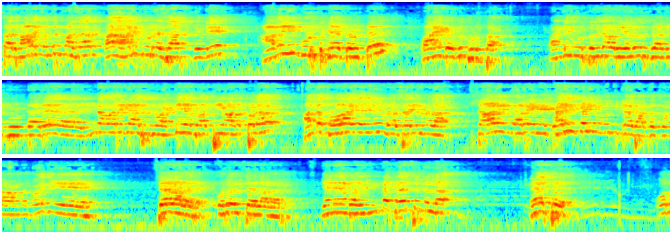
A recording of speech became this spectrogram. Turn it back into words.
சார் நாளைக்கு வந்துருமா சார்? அனுப்பி விடுறேன் சார் சொல்லி அதையும் கொடுத்து கேட்டு விட்டு வாங்கிட்டு வந்து கொடுத்தான். வண்டி கொடுத்ததுக்கு அவர் எழுபதுக்கு அனுப்பி விட்டாரு. இன்ன வரைக்கும் அதுக்கு வண்டியை பத்தியும் அனுப்பல. அந்த குழாயையும் சரி பண்ணல. ஸ்டாலின் தர என்னை கை கழி ஊத்திட்டாரு. அந்த அந்த பகுதி செயலாளர் உதவி செயலாளர். என்னை அப்ப இன்னும் பேசுன்னு இல்லை நேற்று ஒரு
